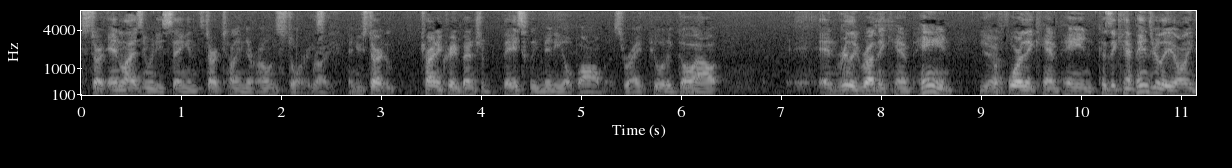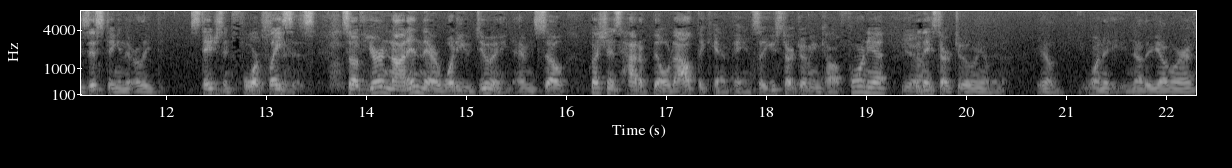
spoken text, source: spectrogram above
to start analyzing what he's saying and start telling their own stories. Right. And you start trying to create a bunch of basically mini Obamas, right? People to go out and really run the campaign Yeah. before the campaign, because the campaign's really only existing in the early stages in four places. So if you're not in there, what are you doing? And so the question is how to build out the campaign. So you start doing them in California, Yeah. and they start doing them in, you know, one another young man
